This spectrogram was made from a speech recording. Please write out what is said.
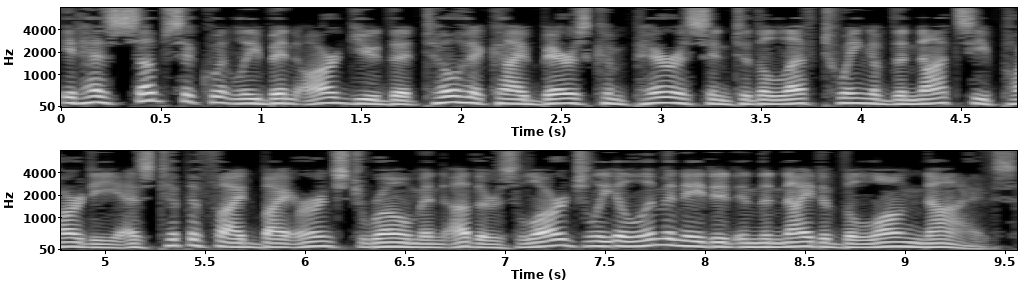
It has subsequently been argued that Tohakai bears comparison to the left wing of the Nazi Party as typified by Ernst Röhm and others largely eliminated in the Night of the Long Knives.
